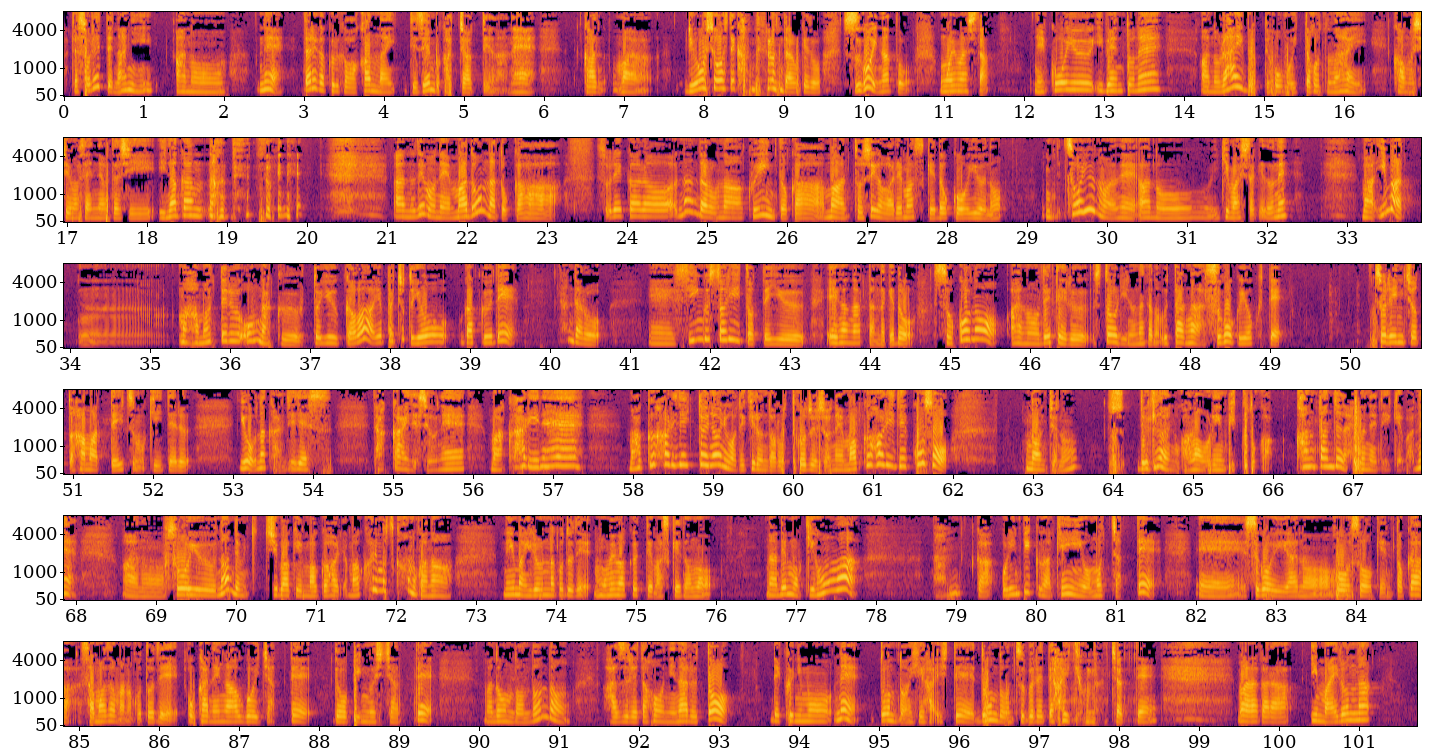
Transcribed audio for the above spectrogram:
でそれって何？あの、ね、誰が来るかわかんないって全部買っちゃうっていうのはね、か、まあ、了承して買ってるんだろうけど、すごいなと思いました。ね、こういうイベントね、あの、ライブってほぼ行ったことないかもしれませんね、私。田舎なんで、それね。あの、でもね、マドンナとか、それから、なんだろうな、クイーンとか、まあ、歳が割れますけど、こういうの。そういうのはね、あの、行きましたけどね。まあ、今、うーん、まあ、ハマってる音楽というかは、やっぱりちょっと洋楽で、なんだろう、えー、シングストリートっていう映画があったんだけど、そこの、あの、出てるストーリーの中の歌がすごく良くて、それにちょっとハマっていつも聴いてるような感じです。高いですよね。幕張ね。幕張で一体何ができるんだろうってことですよね。幕張でこそ、なんていうの？できないのかな？オリンピックとか。簡単じゃない？船で行けばね。あの、そういう、なんで千葉県幕張、幕張も使うのかな？ね、今いろんなことで揉めまくってますけども。な、でも基本は、なんか、オリンピックが権威を持っちゃって、えー、すごい、あの、放送権とか、様々なことでお金が動いちゃって、ドーピングしちゃって、まあ、どんどんどんどん外れた方になると、で、国もね、どんどん批判して、どんどん潰れて廃墟になっちゃって、まあだから、今いろんな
